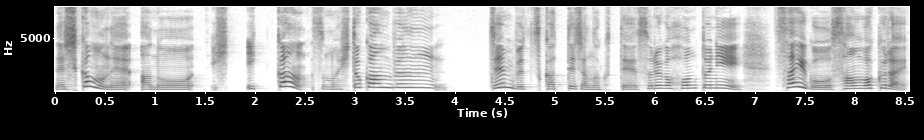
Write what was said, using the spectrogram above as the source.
ね、しかもねあの1巻その1巻分全部使ってじゃなくてそれが本当に最後3話くらい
